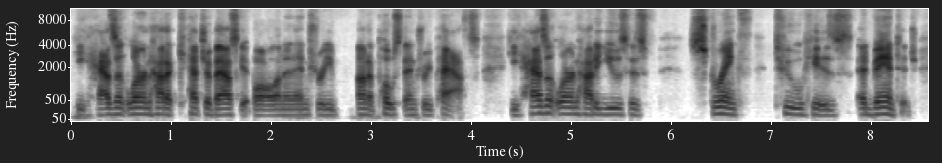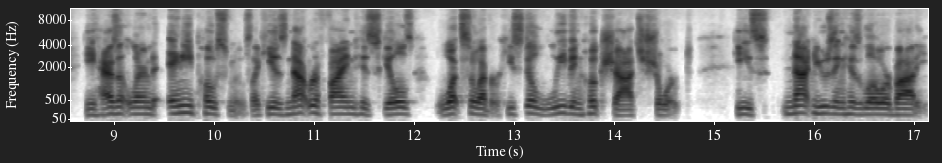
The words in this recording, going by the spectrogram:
He hasn't learned how to catch a basketball on an entry on a post entry pass. He hasn't learned how to use his strength to his advantage. He hasn't learned any post moves. Like he has not refined his skills whatsoever. He's still leaving hook shots short. He's not using his lower body.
